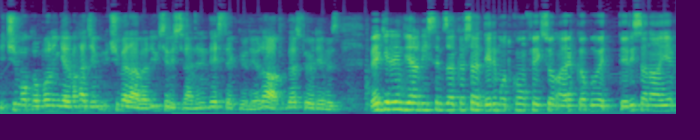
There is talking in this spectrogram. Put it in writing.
Ichimoku, Bollinger ve hacim üçü beraber yükseliş trendini destekliyor diye rahatlıkla söyleyebiliriz. Ve gelelim diğer bir hissemize arkadaşlar. Deri mod konfeksiyon, ayakkabı ve deri sanayi.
